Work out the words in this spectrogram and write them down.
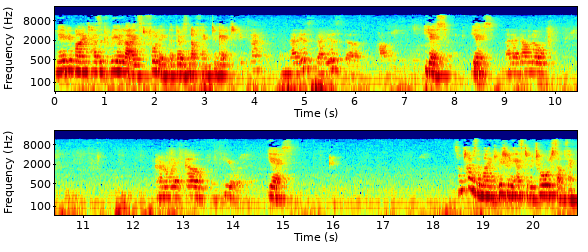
Maybe mind hasn't realized fully that there's nothing to get. Exactly. And that is, that is the problem. Yes. Yes. And I don't know, I don't know where to go from here with it. Yes. Sometimes the mind literally has to be told something.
